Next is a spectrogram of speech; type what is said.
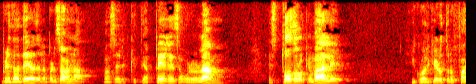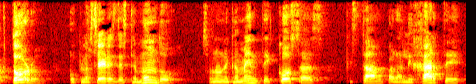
verdadera de la persona va a ser que te apegues a Boreolam, es todo lo que vale, y cualquier otro factor o placeres de este mundo son únicamente cosas que están para alejarte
